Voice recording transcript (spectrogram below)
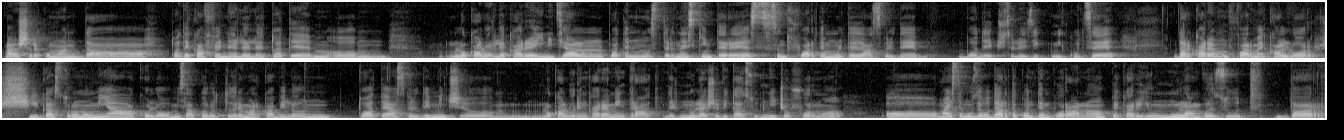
Aș recomanda toate cafenelele, toate um, localurile care inițial poate nu stârnesc interes, sunt foarte multe astfel de bodegi, să le zic, micuțe, dar care au un farmec al lor și gastronomia acolo mi s-a părut remarcabilă în toate astfel de mici uh, localuri în care am intrat. Deci nu le-aș evita sub nicio formă. Uh, mai este Muzeul de Artă Contemporană, pe care eu nu l-am văzut, dar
